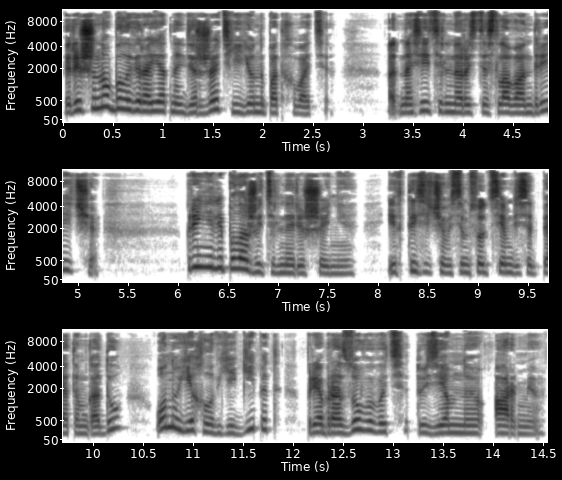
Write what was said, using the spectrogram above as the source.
решено было, вероятно, держать ее на подхвате. Относительно Ростислава Андреевича приняли положительное решение, и в 1875 году он уехал в Египет преобразовывать туземную армию.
